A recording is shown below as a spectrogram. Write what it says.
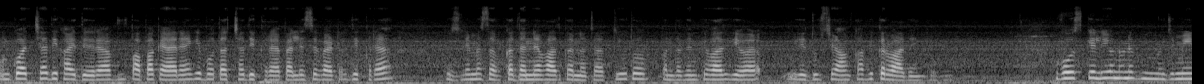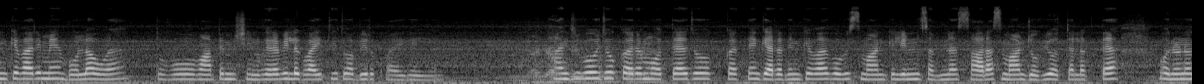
उनको अच्छा दिखाई दे रहा है अब पापा कह रहे हैं कि बहुत अच्छा दिख रहा है पहले से बेटर दिख रहा है तो इसलिए मैं सबका धन्यवाद करना चाहती हूँ तो पंद्रह दिन के बाद ये ये दूसरी आँख का भी करवा देंगे वो उसके लिए उन्होंने ज़मीन के बारे में बोला हुआ है तो वो वहाँ पे मशीन वगैरह भी लगवाई थी तो अभी रुकवाई गई है। हाँ जी वो जो कर्म होता है जो करते हैं ग्यारह दिन के बाद वो भी सामान के लिए उन्होंने सबने सारा सामान जो भी होता है लगता है वो उन्होंने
